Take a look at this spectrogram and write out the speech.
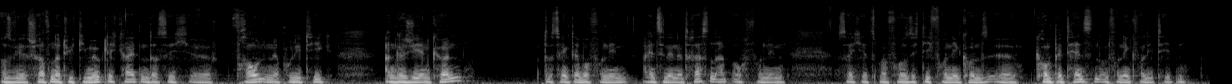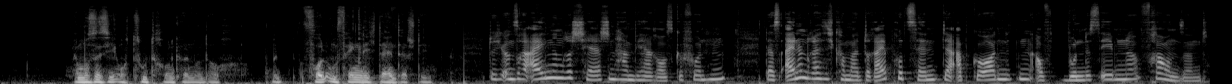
Also wir schaffen natürlich die Möglichkeiten, dass sich äh, Frauen in der Politik engagieren können. Das hängt aber von den einzelnen Interessen ab, auch von den, sage ich jetzt mal vorsichtig, von den Kon äh, Kompetenzen und von den Qualitäten. Man muss es sich auch zutrauen können und auch vollumfänglich dahinter stehen. Durch unsere eigenen Recherchen haben wir herausgefunden, dass 31,3 Prozent der Abgeordneten auf Bundesebene Frauen sind.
